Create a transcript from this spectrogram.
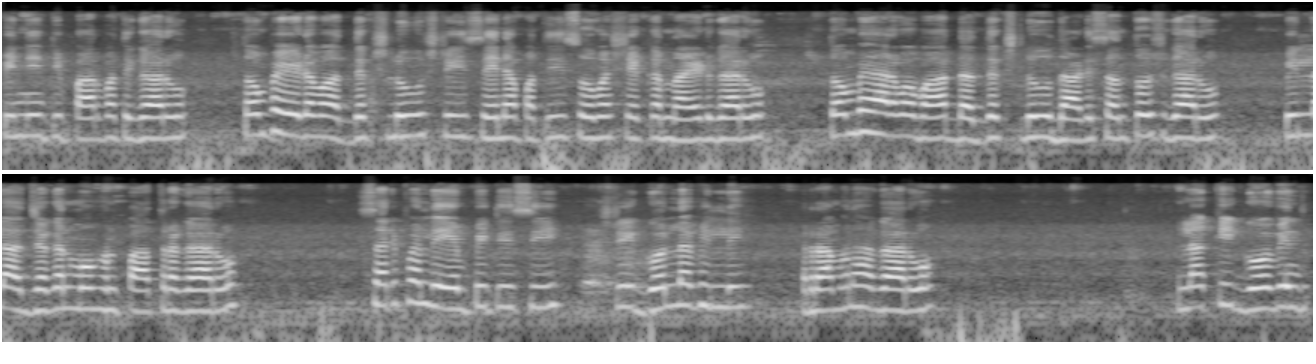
పిన్నింటి పార్వతి గారు తొంభై ఏడవ అధ్యక్షులు శ్రీ సేనాపతి సోమశేఖర్ నాయుడు గారు తొంభై ఆరవ వార్డు అధ్యక్షులు దాడి సంతోష్ గారు పిల్ల జగన్మోహన్ పాత్ర గారు సరిపల్లి ఎంపీటీసీ శ్రీ గొల్లవిల్లి రమణ గారు లక్కీ గోవింద్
